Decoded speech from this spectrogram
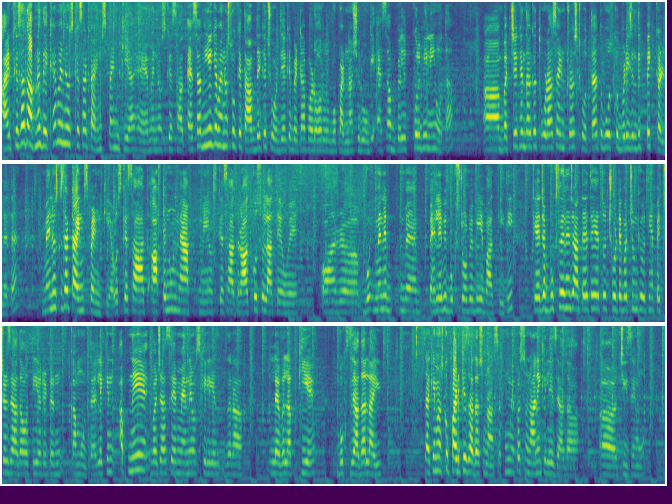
आयत के साथ आपने देखा है मैंने उसके साथ टाइम स्पेंड किया है? मैंने उसके साथ ऐसा नहीं है कि मैंने उसको किताब दे के छोड़ दिया कि बेटा पढ़ो और वो पढ़ना शुरू होगी ऐसा बिल्कुल भी नहीं होता। आ, बच्चे के अंदर अगर थोड़ा सा इंटरेस्ट होता है तो वो उसको बड़ी जल्दी पिक कर लेता है। मैंने उसके साथ टाइम स्पेंड किया। उसके साथ आफ्टरनून नैप में, उसके साथ रात को सुलाते हुए और वो मैंने पहले भी बुक स्टोर पे भी ये बात की थी कि जब बुक्स लेने जाते थे तो छोटे बच्चों की होती हैं पिक्चर ज़्यादा होती है रिटर्न कम होता है। लेकिन अपने वजह से मैंने उसके लिए ज़रा लेवल अप किए बुक्स ज़्यादा लाई, ताकि मैं उसको पढ़ के ज़्यादा सुना सकूँ। मेरे पास सुनाने के लिए ज़्यादा चीज़ें हों।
